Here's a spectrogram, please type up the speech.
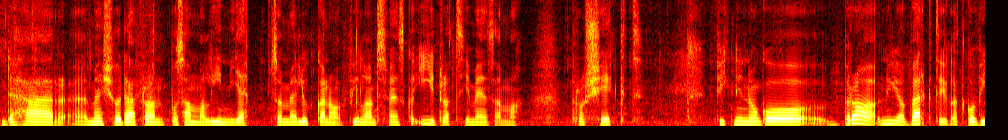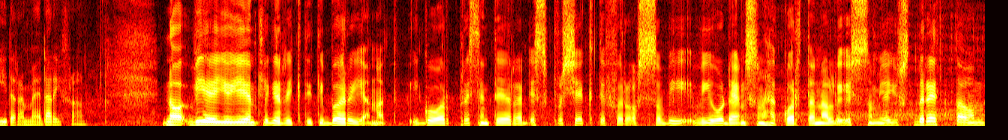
det här eh, människor därifrån på samma linje som är Luckan och Finlands svenska idrotts gemensamma projekt. Fick ni några bra nya verktyg att gå vidare med därifrån? No, vi är ju egentligen riktigt i början. Att igår presenterades projektet för oss och vi, vi gjorde en sån här kort analys som jag just berättade om.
